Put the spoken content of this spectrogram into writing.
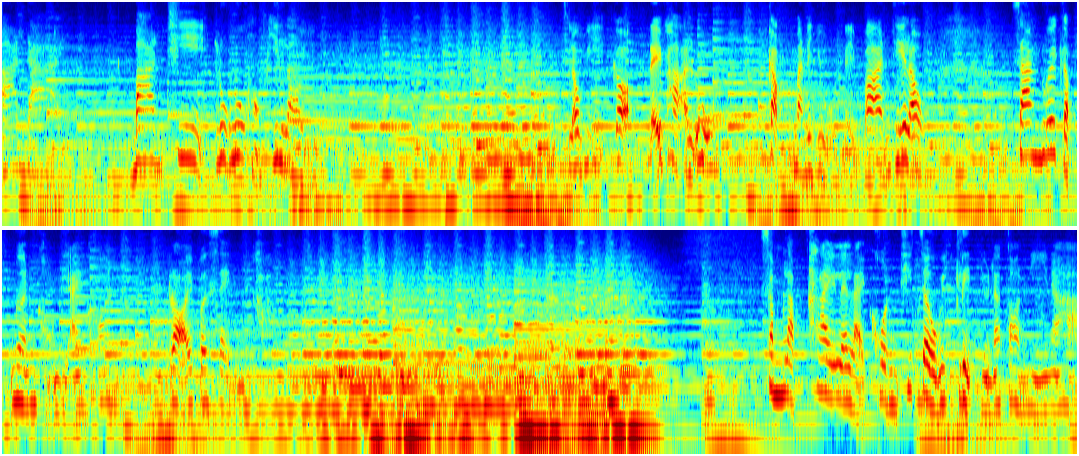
บ้านได้ บ้านที่ลูกๆของพี่รออยู่ แล้วพี่ก็ได้พาลูกกลับมาอยู่ในบ้านที่เราสร้างด้วยกับเงินของ The Icon ร้อยเปอร์เซ็นต์ค่ะสำหรับใครหลาย ๆ คนที่เจอวิกฤตอยู่ณตอนนี้นะคะ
